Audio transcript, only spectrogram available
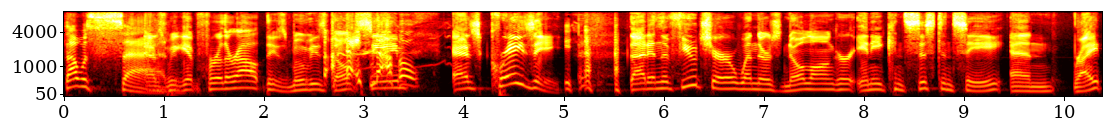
that was sad. As we get further out, these movies don't seem know. As crazy. that in the future, when there's no longer any consistency and right,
